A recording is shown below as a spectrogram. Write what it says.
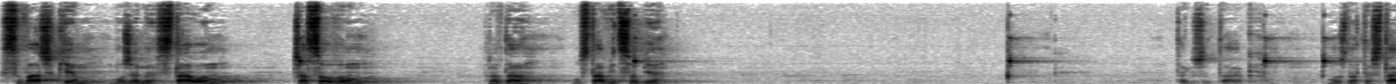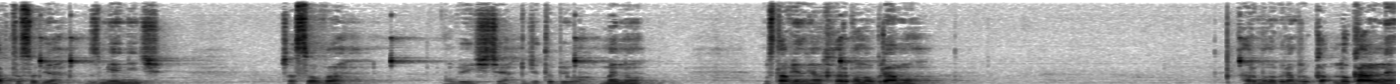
suwaczkiem. Możemy stałą, czasową, prawda? Ustawić sobie Także tak. Można też tak to sobie zmienić. Czasowa. Wyjście, gdzie to było? Menu. Ustawienia harmonogramu. Harmonogram loka lokalny.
